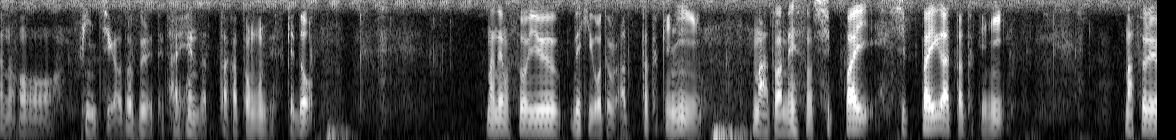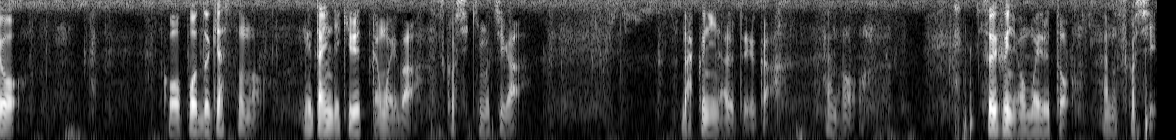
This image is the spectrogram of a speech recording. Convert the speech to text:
あのピンチが訪れて大変だったかと思うんですけど。まあでもそういう出来事があった時にまあ、あとはね、その失敗、失敗があった時に、まあ、それを、こう、ポッドキャストのネタにできるって思えば、少し気持ちが楽になるというか、あの、そういうふうに思えると、あの、少し、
